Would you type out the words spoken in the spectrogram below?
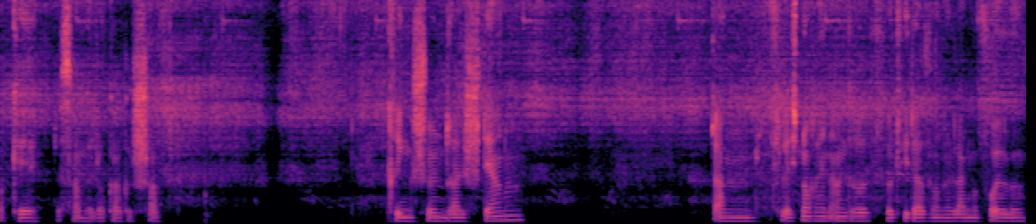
Okay, das haben wir locker geschafft. Kriegen schön drei Sterne. Dann vielleicht noch ein Angriff. Wird wieder so eine lange Folge.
